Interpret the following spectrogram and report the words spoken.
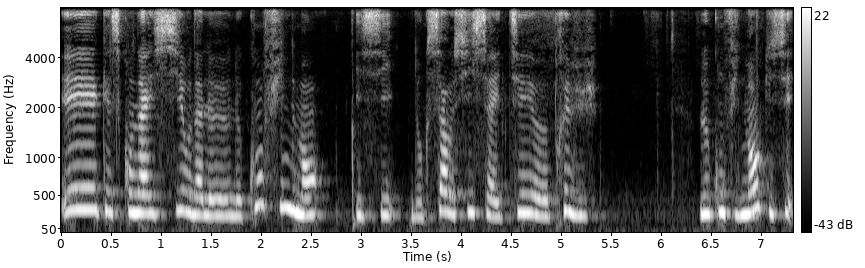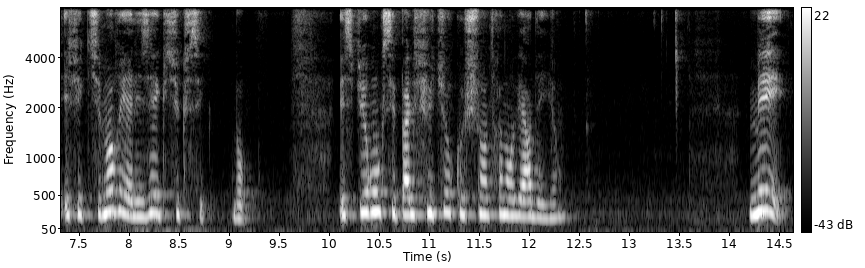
Et qu'est-ce qu'on a ici? On a le, confinement ici. Donc ça aussi, ça a été euh, prévu. Le confinement qui s'est effectivement réalisé avec succès. Bon, espérons que c'est pas le futur que je suis en train de regarder. Hein. Mais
